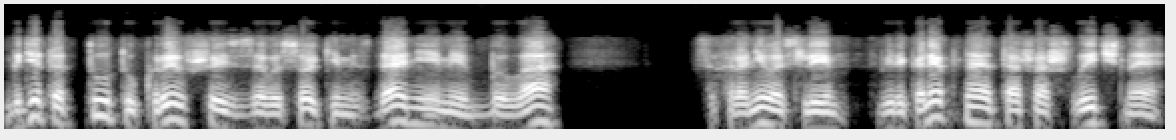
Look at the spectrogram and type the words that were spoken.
Где-то тут, укрывшись за высокими зданиями, была, сохранилась ли великолепная та шашлычная,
